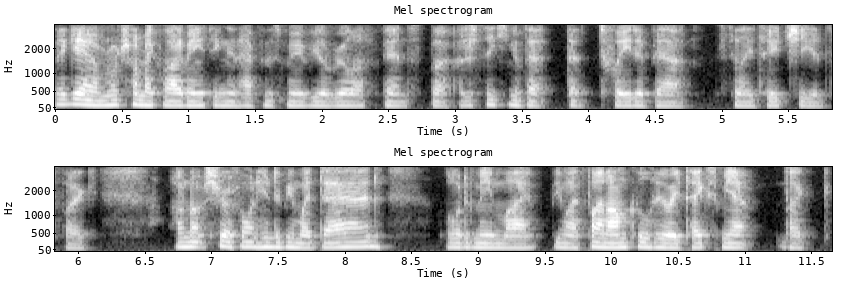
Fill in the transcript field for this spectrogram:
again, I'm not trying to make light of anything that happened in this movie or real life events, but I'm just thinking of that that tweet about Stanley Tucci. It's like, I'm not sure if I want him to be my dad or to be my be my fun uncle who he takes me out like,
